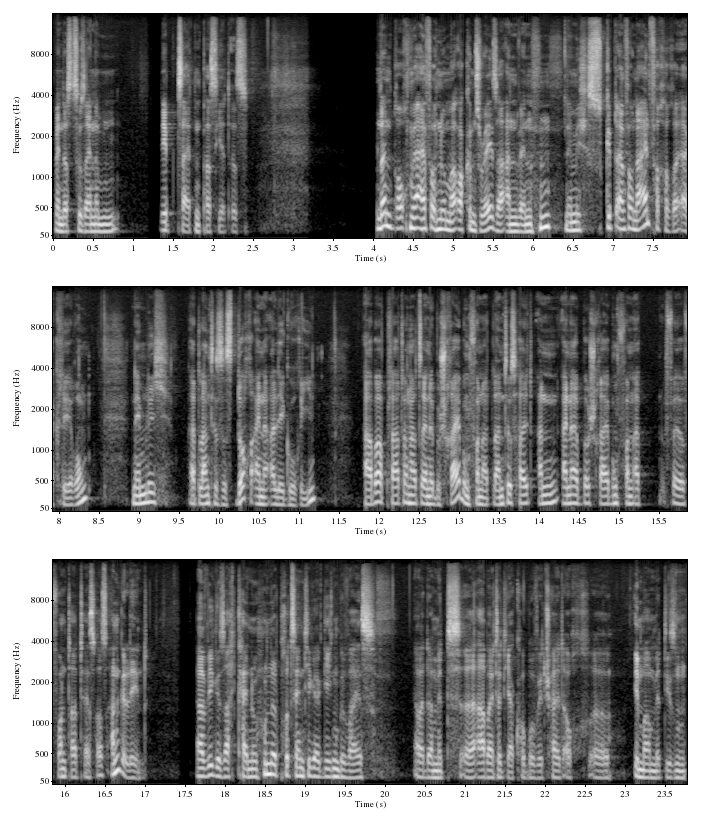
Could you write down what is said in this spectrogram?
wenn das zu seinen Lebzeiten passiert ist? Und dann brauchen wir einfach nur mal Occam's Razor anwenden, nämlich es gibt einfach eine einfachere Erklärung, nämlich Atlantis ist doch eine Allegorie, aber Platon hat seine Beschreibung von Atlantis halt an einer Beschreibung von, von Tartessos angelehnt. Aber wie gesagt, kein hundertprozentiger Gegenbeweis, aber damit äh, arbeitet Jakobowitsch halt auch äh, immer mit diesem,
